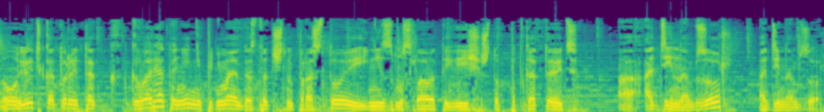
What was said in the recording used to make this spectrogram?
Ну, люди, которые так говорят, они не понимают достаточно простой и незамысловатой вещи, чтобы подготовить а, один обзор, один обзор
